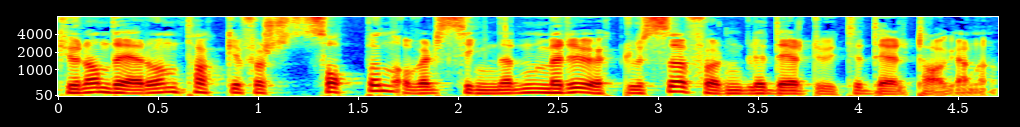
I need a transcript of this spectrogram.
Curanderoen takker først soppen og velsigner den med røkelse før den blir delt ut til deltakerne.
